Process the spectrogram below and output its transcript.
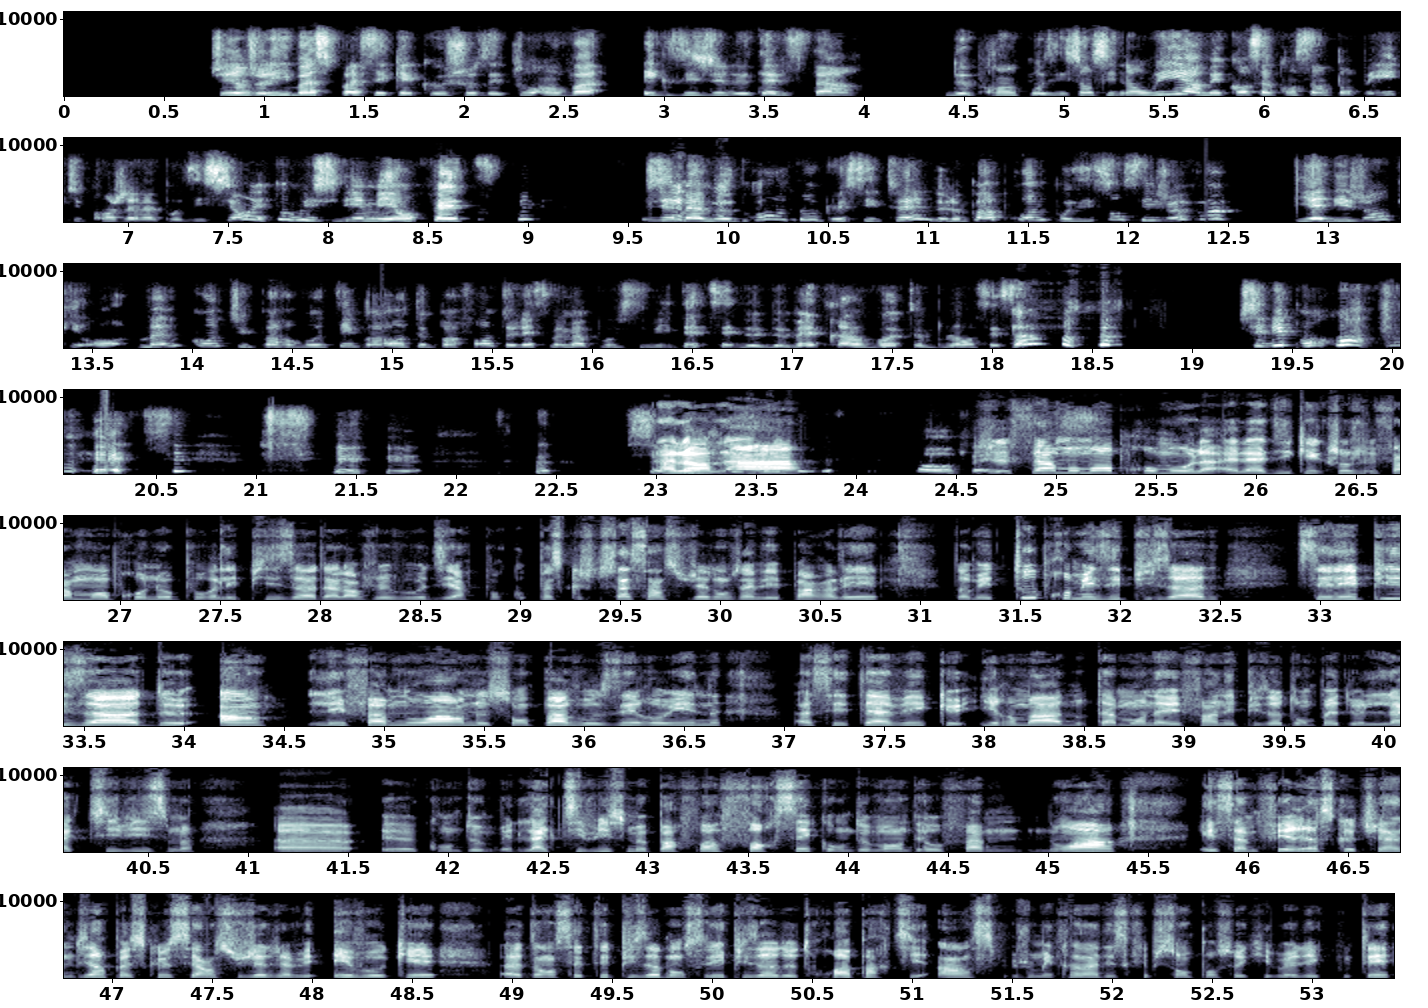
Je veux dire, je dis: «Il va se passer quelque chose et tout, on va exiger de telle star de prendre position, sinon oui, ah mais quand ça concerne ton pays, tu prends jamais position et tout». Oui, je dis: «Mais en fait, j'ai même le droit en tant que citoyenne de ne pas prendre position si je veux». Il y a des gens qui ont même quand tu pars voter, bah, on te parfois on te laisse même la possibilité, de de mettre un vote blanc, c'est ça? J'ai dit: «Pourquoi en fait?» Alors là en Je fais un moment promo là. Elle a dit quelque chose, je vais faire un moment prono pour l'épisode. Alors je vais vous dire, pour parce que ça, c'est un sujet dont j'avais parlé dans mes tout premiers épisodes. C'est l'épisode 1, Les femmes noires ne sont pas vos héroïnes. Heu, c'était avec, Irma, notamment, on avait fait un épisode où on parlait de l'activisme, euh, euh, l'activisme parfois forcé qu'on demandait aux femmes noires. Et ça me fait rire ce que tu viens de dire parce que c'est un sujet que j'avais évoqué euh, dans cet épisode. Donc, c'est l'épisode 3, partie 1. Je mettrai dans la description pour ceux qui veulent écouter.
